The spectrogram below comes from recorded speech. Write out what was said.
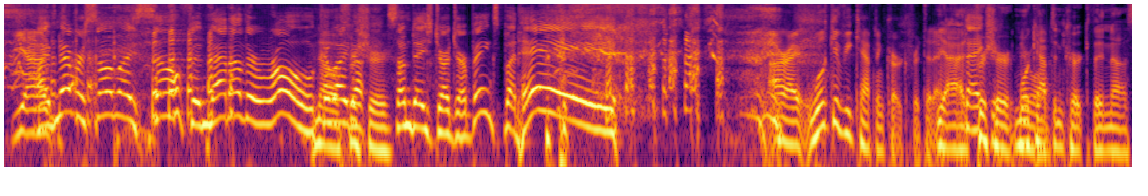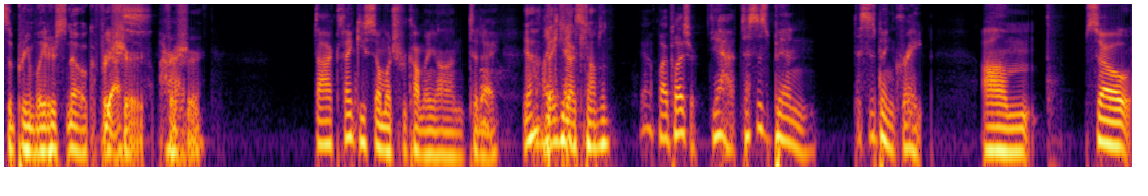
Yeah. I've never saw myself in that other role. No, Come on, for uh, sure. Some days Jar Jar Binks, but hey, All right. We'll give you Captain Kirk for today. Yeah, Thank for you. sure. More You're Captain Kirk than uh, Supreme Leader Snoke, for Yes. sure. All For right. sure. Doc, thank you so much for coming on today. Yeah. Like, thank you, it's- Dr. Thompson. yeah, my pleasure. yeah, this has been this has been great. Um, so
